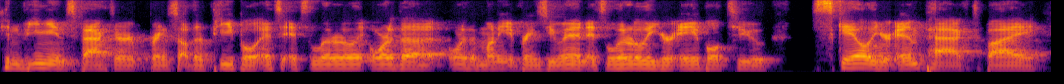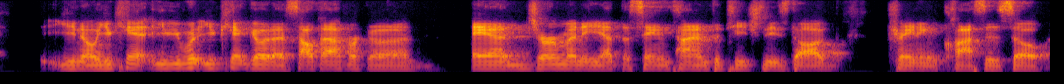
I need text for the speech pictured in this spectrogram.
convenience factor it brings to other people. It's it's literally or the or the money it brings you in. It's literally you're able to scale your impact by you know you can't you you can't go to South Africa and Germany at the same time to teach these dog training classes. So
